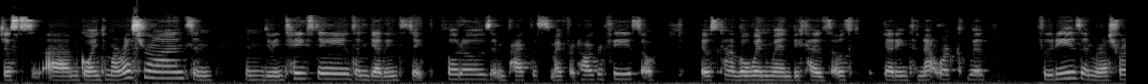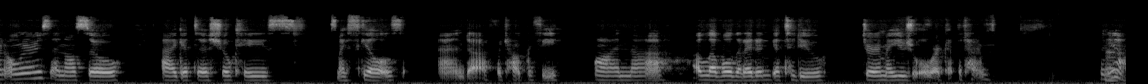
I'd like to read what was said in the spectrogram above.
just um, going to more restaurants and, and doing tastings and getting to take photos and practice my photography. So it was kind of a win win because I was getting to network with foodies and restaurant owners, and also I get to showcase my skills and uh, photography on uh, a level that I didn't get to do during my usual work at the time. And yeah.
